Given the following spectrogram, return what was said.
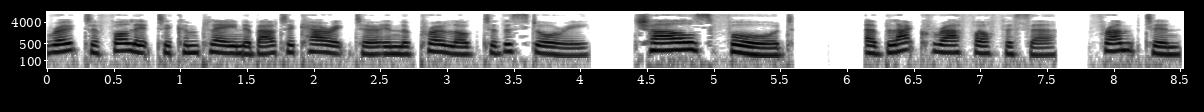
wrote to Follett to complain about a character in the prologue to the story, Charles Ford, a black RAF officer. Frampton,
